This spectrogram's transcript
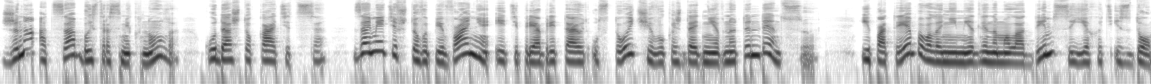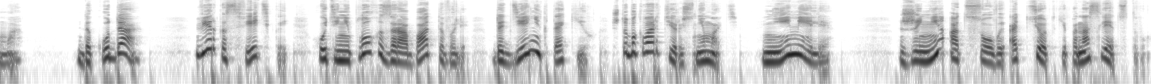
Жена отца быстро смекнула, куда что катится, заметив, что выпивания эти приобретают устойчивую каждодневную тенденцию, и потребовала немедленно молодым съехать из дома. Да куда? Верка с Федькой, хоть и неплохо зарабатывали, да денег таких, чтобы квартиру снимать, не имели. Жене отцовой от тетки по наследству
